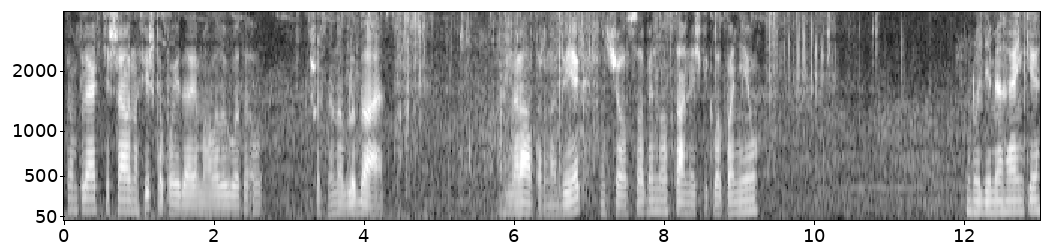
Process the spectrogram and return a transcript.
в комплекті. Ще одна фішка, по ідеї, мала би бути, але щось не наблюдає. Генератор на бік, нічого особенного, сальнички клапанів. Вроді м'ягенькі.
